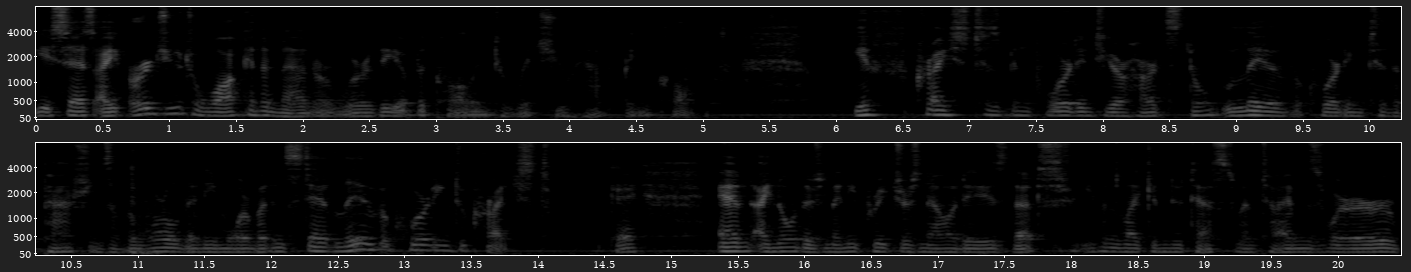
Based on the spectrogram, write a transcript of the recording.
he says i urge you to walk in a manner worthy of the calling to which you have been called if Christ has been poured into your hearts, don't live according to the passions of the world anymore, but instead live according to Christ. Okay? And I know there's many preachers nowadays that, even like in New Testament times, where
